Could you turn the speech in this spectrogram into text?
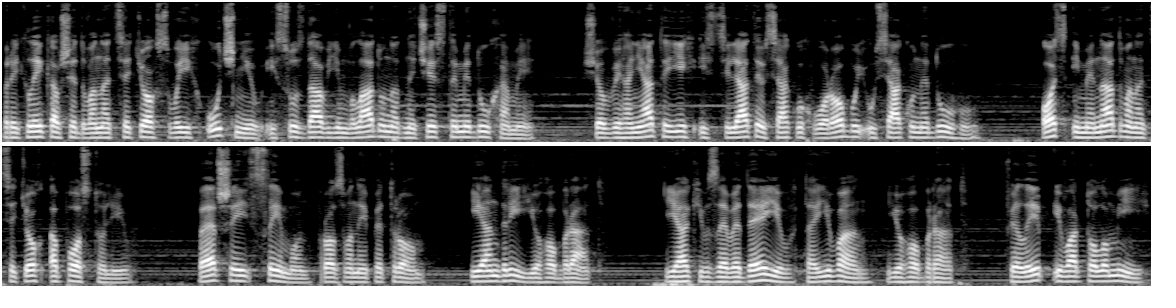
Прикликавши дванадцятьох своїх учнів, Ісус дав їм владу над нечистими духами, щоб виганяти їх і зціляти всяку хворобу й усяку недугу. Ось імена дванадцятьох апостолів. Перший Симон, прозваний Петром, і Андрій, його брат, Яків Зеведеїв та Іван, його брат, Филип і Вартоломій,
